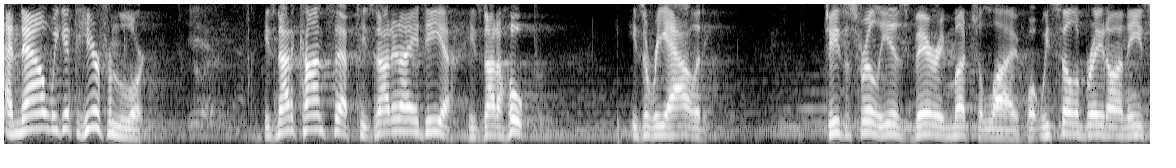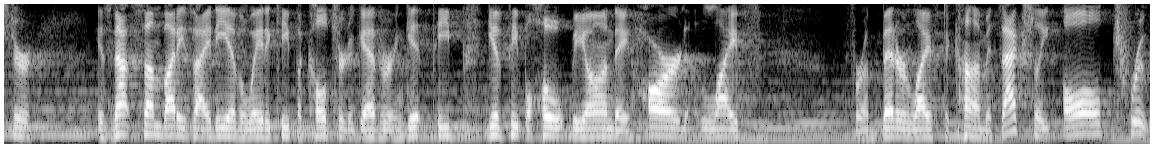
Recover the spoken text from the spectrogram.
And now we get to hear from the Lord. He's not a concept, He's not an idea, He's not a hope, He's a reality. Jesus really is very much alive. What we celebrate on Easter is not somebody's idea of a way to keep a culture together and get peop- give people hope beyond a hard life for a better life to come. It's actually all true.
